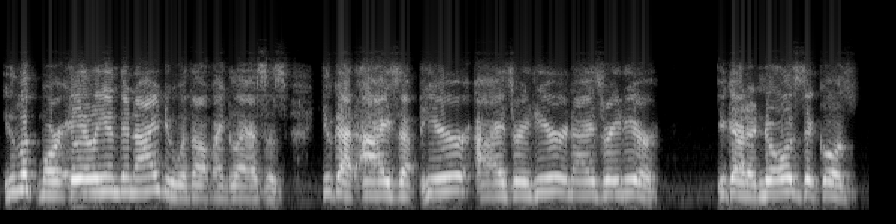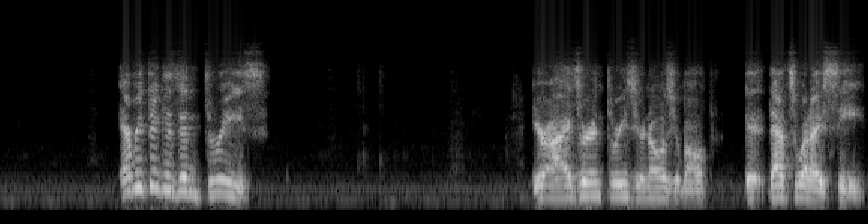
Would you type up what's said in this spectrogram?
You look more alien than I do without my glasses. You got eyes up here, eyes right here, and eyes right here. You got a nose that goes, everything is in threes. Your eyes are in threes, your nose, your mouth. It, that's what I see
